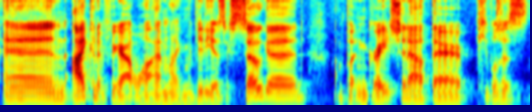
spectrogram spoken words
and I couldn't figure out why. I'm like, my videos are so good. I'm putting great shit out there. People just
